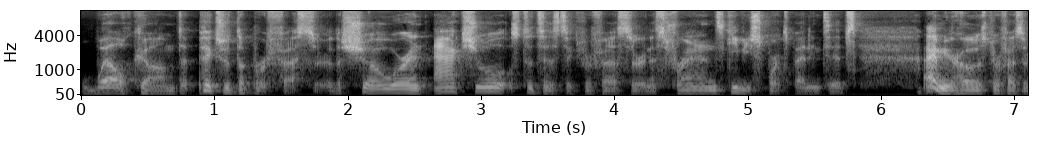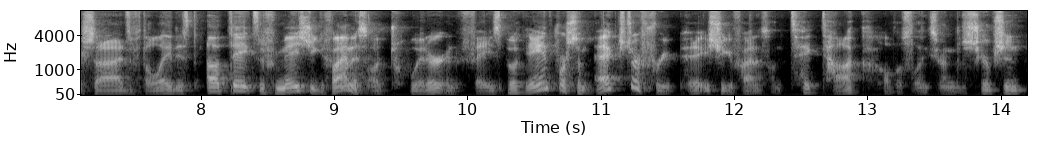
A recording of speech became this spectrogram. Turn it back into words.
Welcome to Picks with the Professor, the show where an actual statistics professor and his friends give you sports betting tips. I'm your host, Professor Sides. For the latest updates, information, you can find us on Twitter and Facebook. And for some extra free picks, you can find us on TikTok. All those links are in the description.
